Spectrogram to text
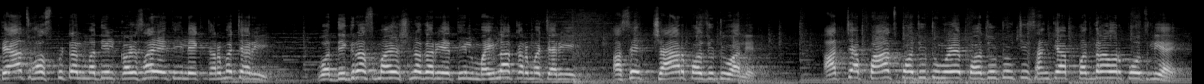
त्याच हॉस्पिटलमधील कळसा येथील एक कर्मचारी व दिग्रस महेशनगर येथील महिला कर्मचारी असे चार पॉझिटिव्ह आले. आजच्या पाच पॉझिटिव्हमुळे पॉझिटिव्हची संख्या पंधरावर पोहोचली आहे.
